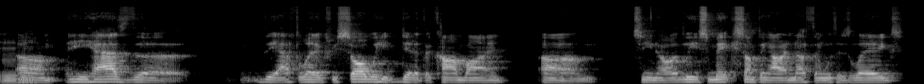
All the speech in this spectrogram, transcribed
Mm-hmm. Um, and he has the the athletics. We saw what he did at the combine um, to you know at least make something out of nothing with his legs.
